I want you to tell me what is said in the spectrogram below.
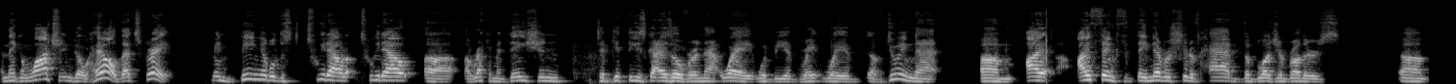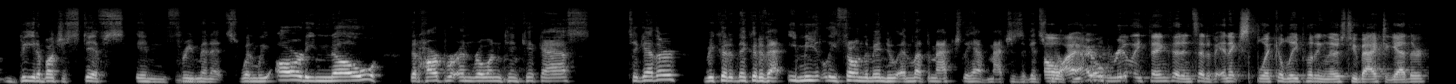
and they can watch it and go, "Hell, that's great." I mean, being able to tweet out tweet out uh, a recommendation to get these guys over in that way would be a great way of, of doing that. Um, I I think that they never should have had the Bludgeon Brothers um, beat a bunch of stiffs in 3 minutes when we already know that Harper and Rowan can kick ass together. We could have, they could have immediately thrown them into and let them actually have matches against. Oh, real I, I really think that instead of inexplicably putting those two back together,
